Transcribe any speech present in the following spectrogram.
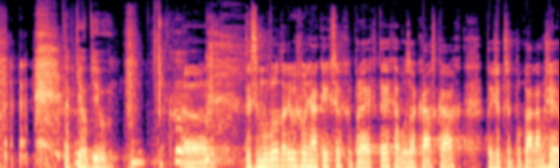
tak tě obdivuju. Děkuji. Uh, ty jsi mluvil tady už o nějakých svých projektech a o zakázkách, takže předpokládám, že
